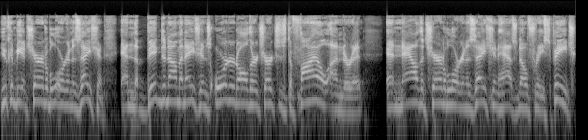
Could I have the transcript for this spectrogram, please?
you can be a charitable organization. And the big denominations ordered all their churches to file under it. And now the charitable organization has no free speech.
